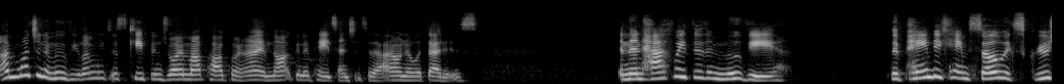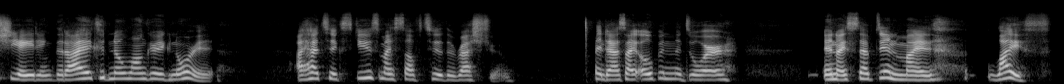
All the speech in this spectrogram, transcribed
I'm watching a movie. Let me just keep enjoying my popcorn. I am not going to pay attention to that. I don't know what that is. And then halfway through the movie, the pain became so excruciating that I could no longer ignore it. I had to excuse myself to the restroom. And as I opened the door and I stepped in, my life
